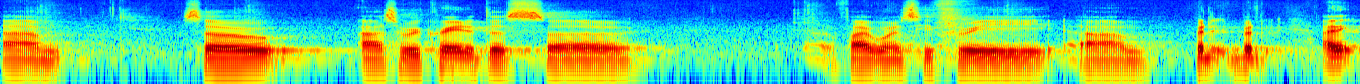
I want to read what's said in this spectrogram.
Um, so, uh, so we created this uh, 501c3, um, but, but I think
